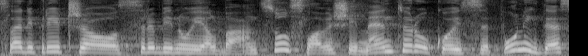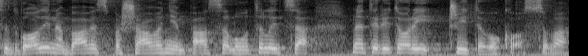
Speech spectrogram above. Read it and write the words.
Sledi priča o Srbinu i Albancu, Slaviši mentoru, koji se punih deset godina bave spašavanjem pasa lutelica na teritoriji čitavog Kosova.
